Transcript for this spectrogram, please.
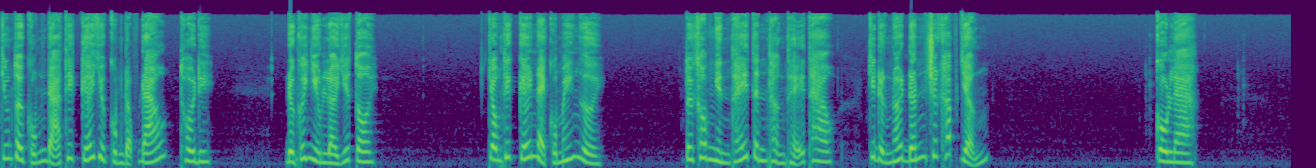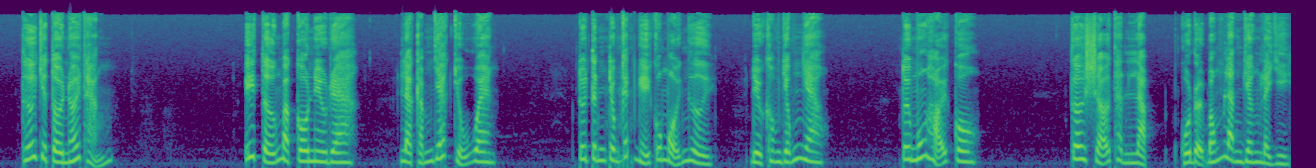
Chúng tôi cũng đã thiết kế vô cùng độc đáo. Thôi đi, đừng có nhiều lời với tôi. Trong thiết kế này của mấy người, tôi không nhìn thấy tinh thần thể thao, chứ đừng nói đến sức hấp dẫn. Cô La, thứ cho tôi nói thẳng. Ý tưởng mà cô nêu ra là cảm giác chủ quan. Tôi tin trong cách nghĩ của mỗi người đều không giống nhau. Tôi muốn hỏi cô, cơ sở thành lập của đội bóng lăng dân là gì?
